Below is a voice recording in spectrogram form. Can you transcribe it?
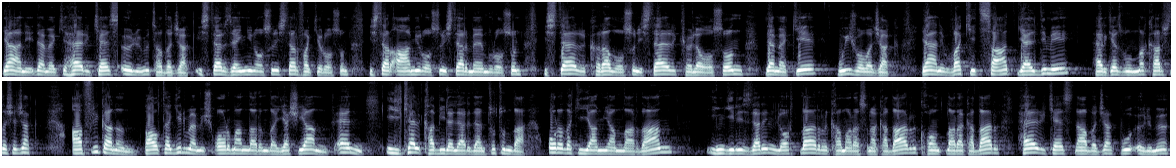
Yani demek ki herkes ölümü tadacak. İster zengin olsun, ister fakir olsun, ister amir olsun, ister memur olsun, ister kral olsun, ister köle olsun. Demek ki bu iş olacak. Yani vakit, saat geldi mi herkes bununla karşılaşacak. Afrika'nın balta girmemiş ormanlarında yaşayan en ilkel kabilelerden tutun da oradaki yamyamlardan İngilizlerin lordlar kamerasına kadar, kontlara kadar herkes ne yapacak? Bu ölümü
